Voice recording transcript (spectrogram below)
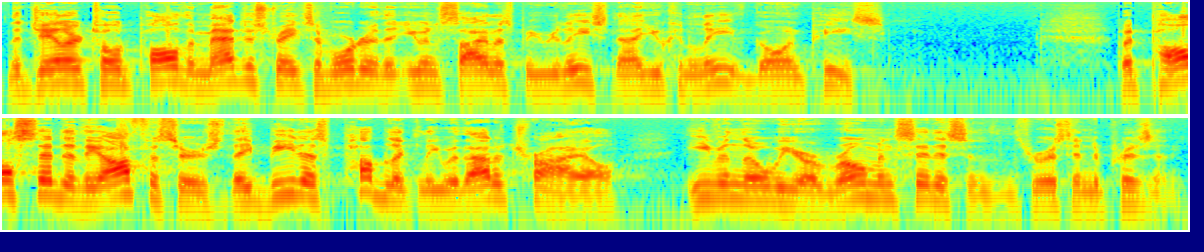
The jailer told Paul, The magistrates have ordered that you and Silas be released. Now you can leave. Go in peace. But Paul said to the officers, They beat us publicly without a trial, even though we are Roman citizens, and threw us into prison.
